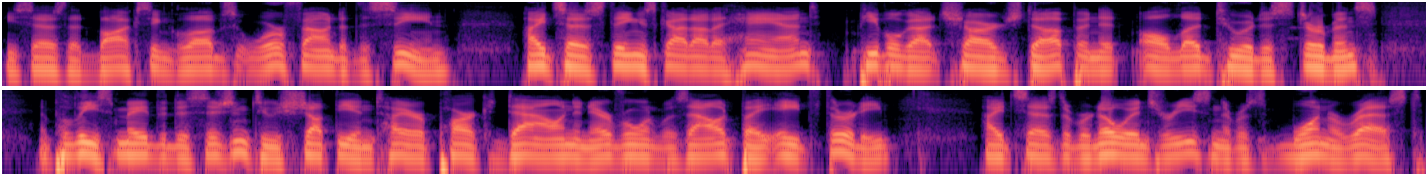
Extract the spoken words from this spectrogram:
He says that boxing gloves were found at the scene. Heit says things got out of hand, people got charged up, and it all led to a disturbance. And police made the decision to shut the entire park down, and everyone was out by 8:30. Heit says there were no injuries and there was one arrest.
